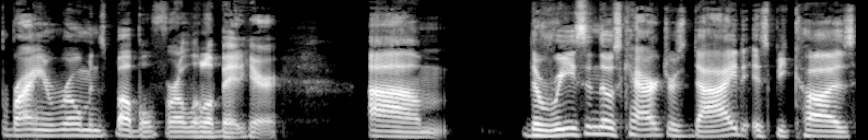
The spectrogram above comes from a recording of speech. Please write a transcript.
brian roman's bubble for a little bit here. Um the reason those characters died is because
